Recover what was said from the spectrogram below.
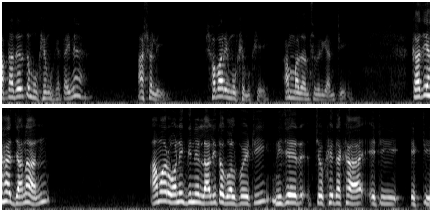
আপনাদের তো মুখে মুখে, তাই না? আসলেই, সবারই মুখে মুখে আম্মা জান ছবির গানটি। কাজী হায় জানান, আমার অনেক দিনের লালিত গল্প এটি, নিজের চোখে দেখা এটি একটি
